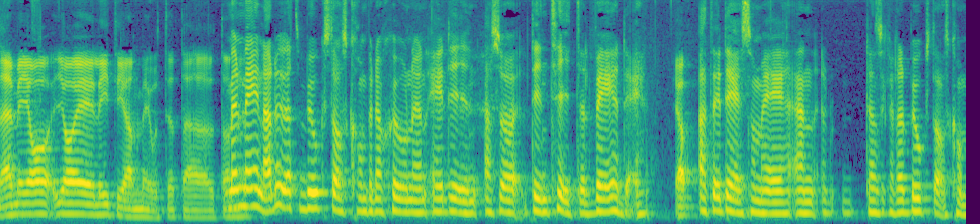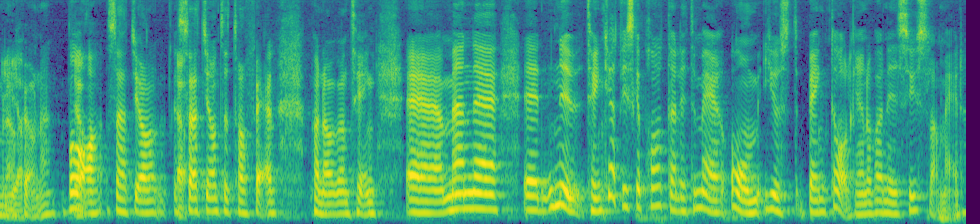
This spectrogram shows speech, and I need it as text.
Nej, men jag, jag är lite grann emot detta. Utan, Men menar du att bokstavskombinationen är din, alltså din titel VD? Ja. Att det är det som är en, den så kallade bokstavskombinationen? Ja. Bra, Ja. Så, att jag, Ja. så att jag inte tar fel på någonting. Eh, men eh, eh, nu tänkte jag att vi ska prata lite mer om just Bengt Dahlgren och vad ni sysslar med.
